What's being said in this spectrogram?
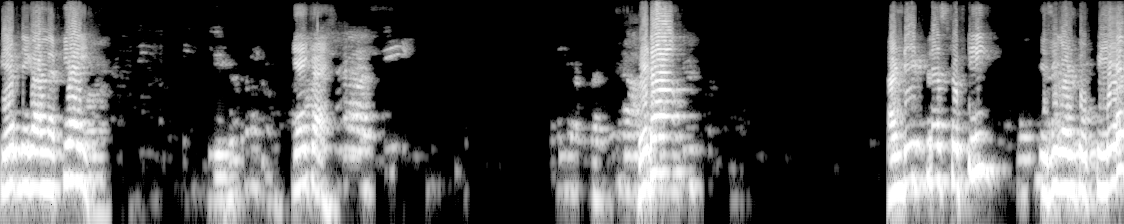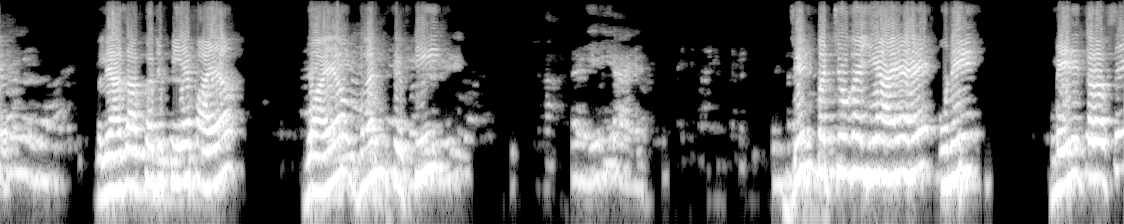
P F निकालना पी आई पी आई क्या है? बेटा hundred plus fifty equal to P F तो लिहाजा आपका जो पी एफ़ आया, वो आया वन फिफ्टी जिन बच्चों का ये आया है, उन्हें मेरी तरफ़ से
